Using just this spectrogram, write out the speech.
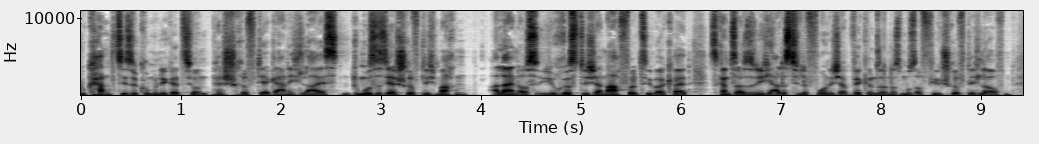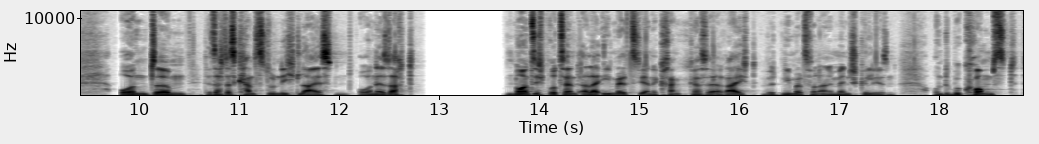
du kannst diese Kommunikation per Schrift ja gar nicht leisten. Du musst es ja schriftlich machen, allein aus juristischer Nachvollziehbarkeit. Das kannst du also nicht alles telefonisch abwickeln, sondern es muss auch viel schriftlich laufen. Und ähm, der sagt, das kannst du nicht leisten. Und er sagt, 90 Prozent aller E-Mails, die eine Krankenkasse erreicht, wird niemals von einem Mensch gelesen. Und du bekommst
